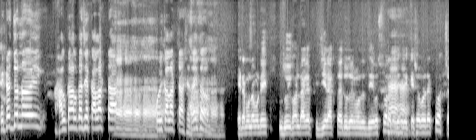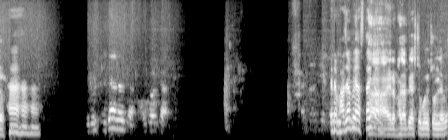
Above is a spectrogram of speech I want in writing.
এটার জন্য ওই হালকা হালকা যে কালারটা হ্যাঁ হ্যাঁ হ্যাঁ হ্যাঁ ওই কালারটা আসে তাই তো? হ্যাঁ, হ্যাঁ। এটা মোটামুটি দুই ঘণ্টা আগে ভিজিয়ে রাখতে হয় দুধের মধ্যে দিয়ে বুঝতে পারো হ্যাঁ। কেশর করে দেখতে পাচ্ছ? হ্যাঁ হ্যাঁ হ্যাঁ। এটা ভাজা পেঁয়াজ তাই তো? হ্যাঁ হ্যাঁ এটা ভাজা পেঁয়াজটা বলে চলে যাবে।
